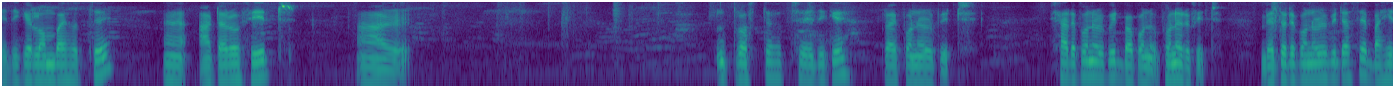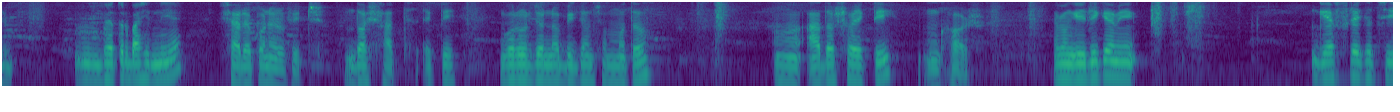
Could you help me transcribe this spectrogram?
এদিকে লম্বায় হচ্ছে আঠারো ফিট, আর প্রস্থে হচ্ছে এদিকে প্রায় পনেরো ফিট। সাড়ে পনেরো ফিট বা পনেরো ফিট। ভেতরে পনেরো ফিট আছে, বাহির ভেতর বাহির নিয়ে সাড়ে পনেরো ফিট, দশ হাত। একটি গরুর জন্য বিজ্ঞানসম্মত আদর্শ একটি ঘর। এবং এইদিকে আমি গ্যাপ রেখেছি,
